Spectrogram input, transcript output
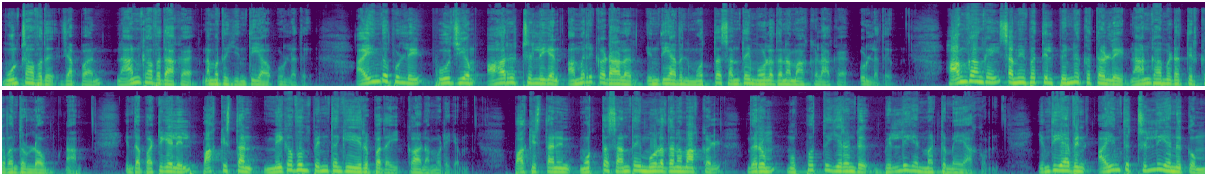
மூன்றாவது ஜப்பான் நான்காவதாக நமது இந்தியா உள்ளது. ஐந்து புள்ளி பூஜ்ஜியம் ஆறு ட்ரில்லியன் அமெரிக்க டாலர் இந்தியாவின் மொத்த சந்தை மூலதனமாக்கலாக உள்ளது. ஹாங்காங்கை சமீபத்தில் பின்னுக்கு தள்ளி நான்காம் இடத்திற்கு வந்துள்ளோம் நாம். இந்த பட்டியலில் பாகிஸ்தான் மிகவும் பின்தங்கி இருப்பதை காண முடியும். பாகிஸ்தானின் மொத்த சந்தை மூலதனமாக்கல் வெறும் முப்பத்தி இரண்டு பில்லியன் மட்டுமே ஆகும் இந்தியாவின் ஐந்து ட்ரில்லியனுக்கும்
